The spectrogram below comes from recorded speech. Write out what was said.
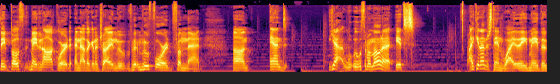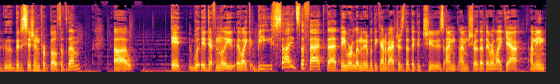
they both made an awkward, and now they're gonna try and move move forward from that. Um, and yeah, w- with Ramona, it's I can understand why they made the the decision for both of them. Uh, it it definitely like besides the fact that they were limited with the kind of actors that they could choose. I'm I'm sure that they were like, yeah, I mean,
